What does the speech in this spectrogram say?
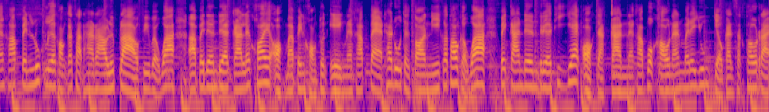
นะครับเป็นลูกเรือของกษัตริย์ฮาราวหรือเปล่าฟีลแบบว่าอ่าไปเดินเรือกันแล้วค่อยออกมาเป็นของตนเองนะครับแต่ถ้าดูจากตอนนี้ก็เท่ากับว่าเป็นการเดินเรือที่แยกออกจากกันนะครับพวกเขานั้นไม่ได้ยุ่งเกี่ยวกันสักเท่าไหร่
